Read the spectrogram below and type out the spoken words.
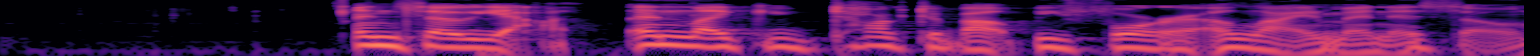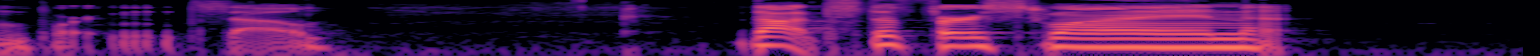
and so, yeah, and like you talked about before, alignment is so important. So that's the first one.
